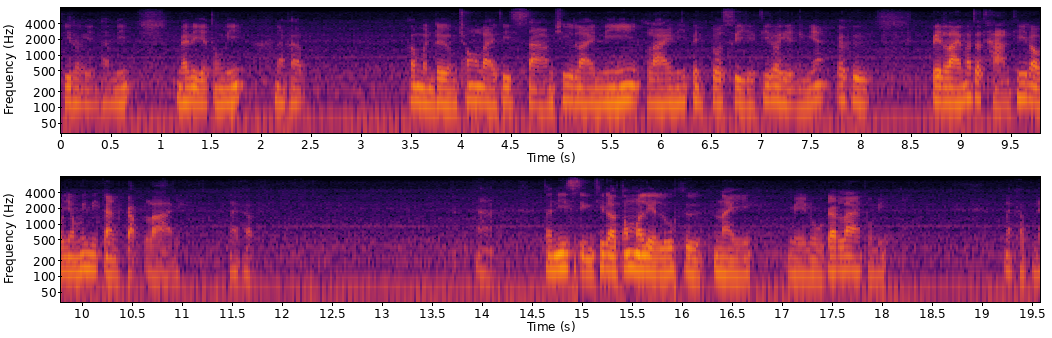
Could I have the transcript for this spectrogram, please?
ที่เราเห็นทำนี้รายละเอียดตรงนี้นะครับ ก็เหมือนเดิมช่องลายที่ 3 ชื่อลายนี้ลายนี้เป็นตัว C ที่เราเห็นอย่างเงี้ยก็คือเป็นลายมาตรฐานที่เรายังไม่มีการกลับลายนะครับอ่าตอนนี้สิ่งที่เราต้องมาเรียนรู้คือในเมนูด้านล่างตรงนี้นะครับใน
